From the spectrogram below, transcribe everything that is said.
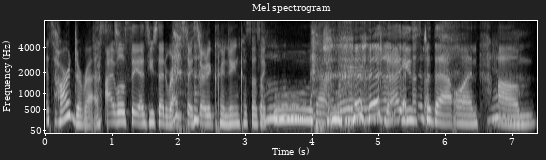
it's hard to rest. I will say, as you said, rest, I started cringing because I was like, ooh, that word. Not used to that one. Um,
